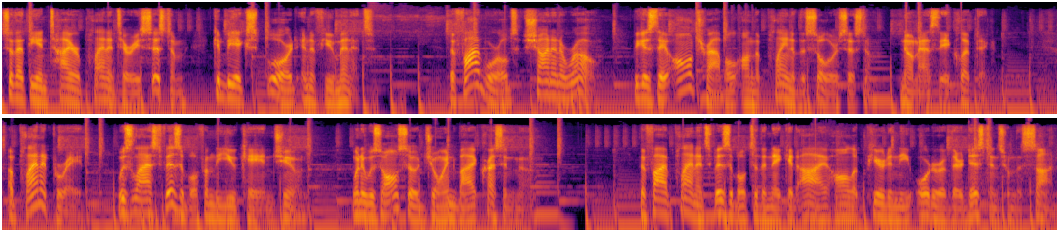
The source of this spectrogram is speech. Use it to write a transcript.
so that the entire planetary system can be explored in a few minutes. The five worlds shine in a row because they all travel on the plane of the solar system, known as the ecliptic. A planet parade was last visible from the UK in June, when it was also joined by a crescent moon. The five planets visible to the naked eye all appeared in the order of their distance from the Sun,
